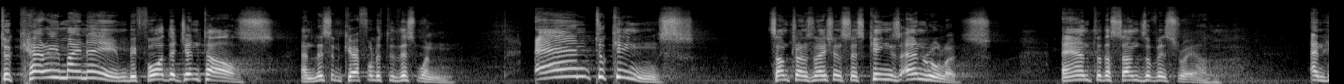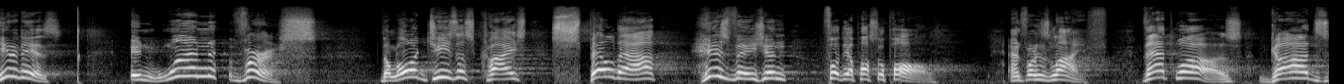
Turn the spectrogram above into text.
to carry my name before the Gentiles. And listen carefully to this one and to kings. Some translation says kings and rulers, and to the sons of Israel. And here it is in one verse, the Lord Jesus Christ spelled out his vision for the Apostle Paul and for his life. That was God's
